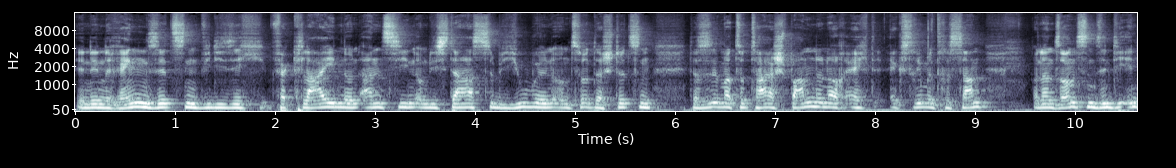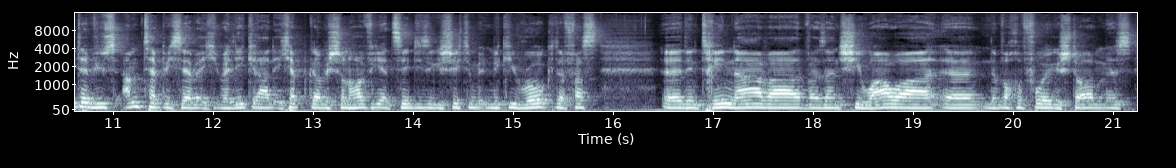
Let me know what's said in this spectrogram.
in den Rängen sitzen, wie die sich verkleiden und anziehen, um die Stars zu bejubeln und zu unterstützen. Das ist immer total spannend und auch echt extrem interessant. Und ansonsten sind die Interviews am Teppich selber, ich überlege gerade, ich habe, glaube ich, schon häufig erzählt, diese Geschichte mit Mickey Rogue, der fast äh, den Tränen nahe war, weil sein Chihuahua äh, eine Woche vorher gestorben ist.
